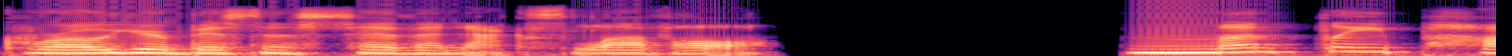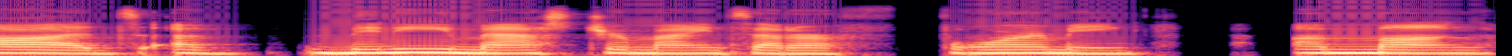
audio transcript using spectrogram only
grow your business to the next level, monthly pods of mini masterminds that are forming among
